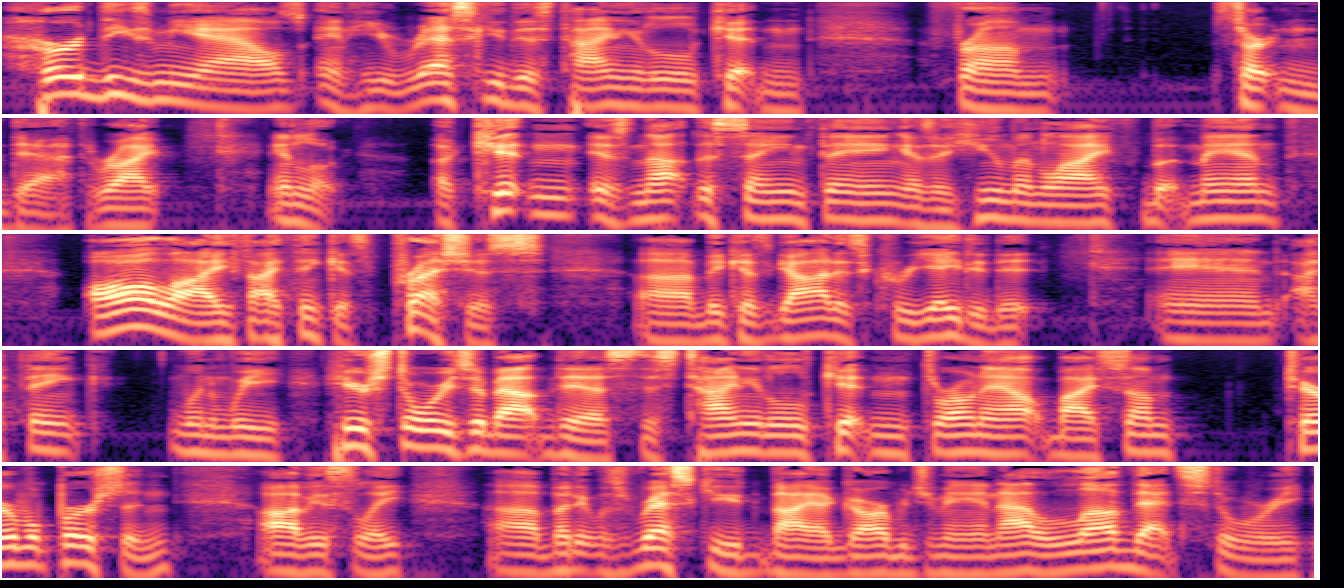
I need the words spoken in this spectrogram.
heard these meows and he rescued this tiny little kitten from certain death, right? And look, a kitten is not the same thing as a human life, but man, all life I think is precious uh, because God has created it. And I think when we hear stories about this, this tiny little kitten thrown out by some terrible person, obviously, uh, but it was rescued by a garbage man. I love that story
